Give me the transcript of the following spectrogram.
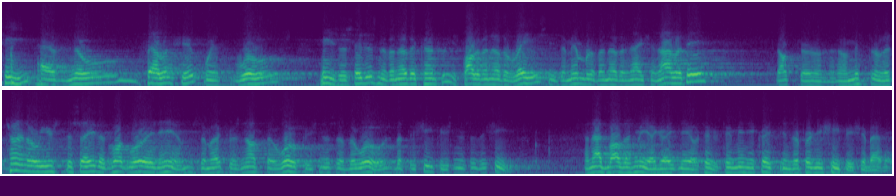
sheep have no fellowship with wolves. He's a citizen of another country, he's part of another race, he's a member of another nationality, Dr. Uh, Mr. Letourneau used to say that what worried him so much was not the wolfishness of the wolves, but the sheepishness of the sheep. And that bothers me a great deal, too. Too many Christians are pretty sheepish about it.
